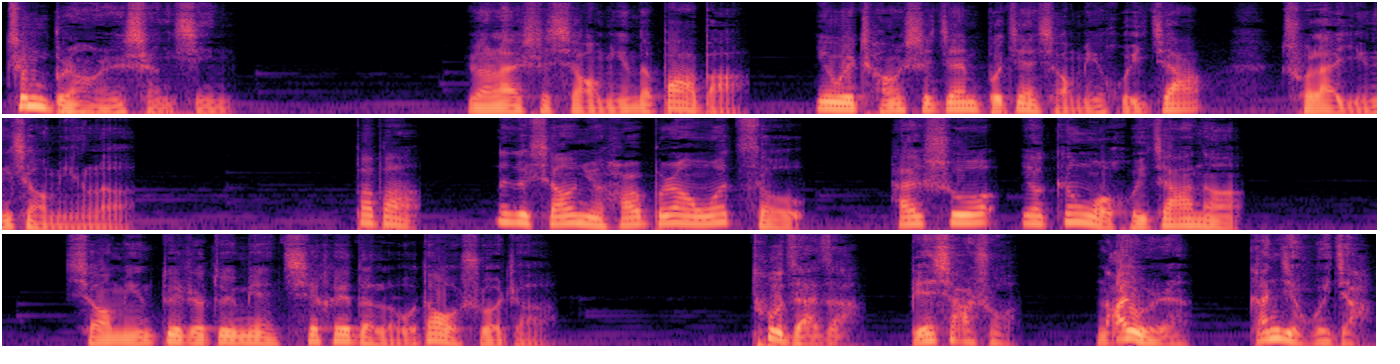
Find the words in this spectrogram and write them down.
真不让人省心。原来是小明的爸爸。因为长时间不见小明回家，出来迎小明了。爸爸，那个小女孩不让我走，还说要跟我回家呢。小明对着对面漆黑的楼道说着：“兔崽子，别瞎说，哪有人？赶紧回家。”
